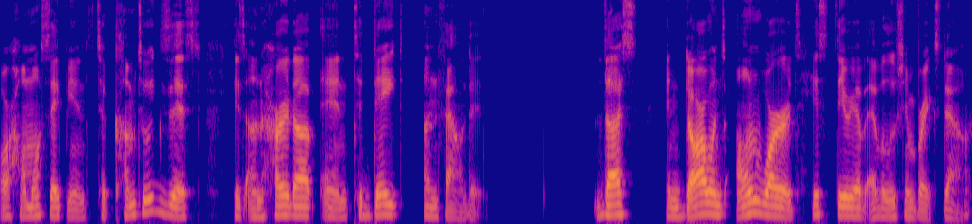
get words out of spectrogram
or Homo sapiens to come to exist is unheard of and to date unfounded. Thus, in Darwin's own words, his theory of evolution breaks down,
